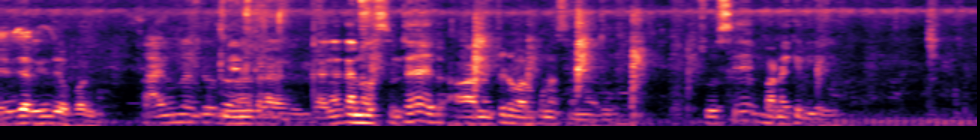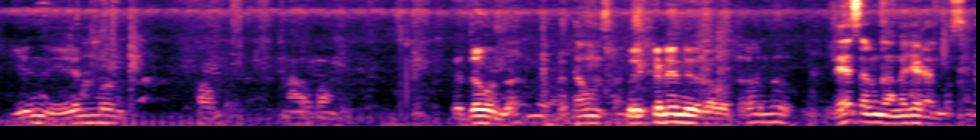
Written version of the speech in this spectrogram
ఏం జరిగింది చెప్పండి. నేను ఇక్కడ గంగకన్నా వస్తుంటే ఆ నుంచి పడుకుని వస్తాను అది చూసి బండకి ఏంది? ఏం పాము. నాగ పాము పెద్దగా ఉందా? పెద్ద ఉంది సార్. ఇక్కడే నిద్రపోతారా అందరు? లేదు సార్ గంగ చేయడానికి వస్తాం.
